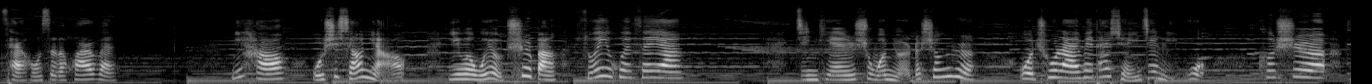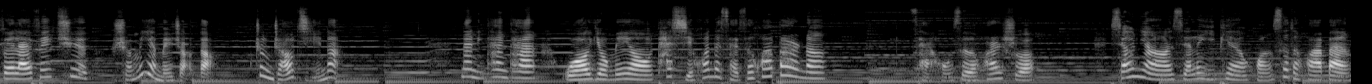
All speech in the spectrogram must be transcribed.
彩虹色的花儿问。你好，我是小鸟，因为我有翅膀，所以会飞呀。今天是我女儿的生日，我出来为她选一件礼物，可是飞来飞去，什么也没找到，正着急呢。那你看看我有没有她喜欢的彩色花瓣呢？彩虹色的花说：“小鸟衔了一片黄色的花瓣，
